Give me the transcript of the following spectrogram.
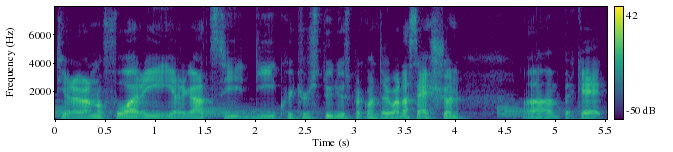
tireranno fuori i ragazzi di Creature Studios per quanto riguarda Session uh, perché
